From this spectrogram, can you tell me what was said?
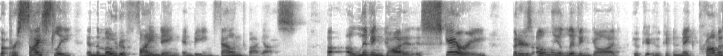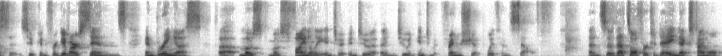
but precisely in the mode of finding and being found by us. Uh, a living God is scary, but it is only a living God who can, who can make promises, who can forgive our sins and bring us uh, most, most finally into, into, a, into an intimate friendship with himself. And so that's all for today. Next time we'll,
